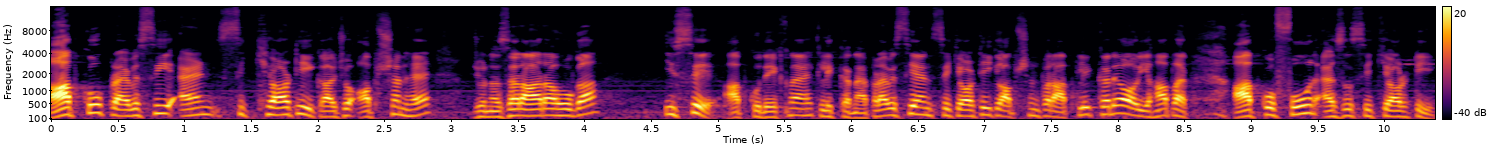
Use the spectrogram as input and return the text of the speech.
आपको प्राइवेसी एंड सिक्योरिटी का जो ऑप्शन है, जो नज़र आ रहा होगा इसे आपको देखना है, क्लिक करना है। प्राइवेसी एंड सिक्योरिटी के ऑप्शन पर आप क्लिक करें और यहाँ पर आपको फ़ोन एज अ सिक्योरिटी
